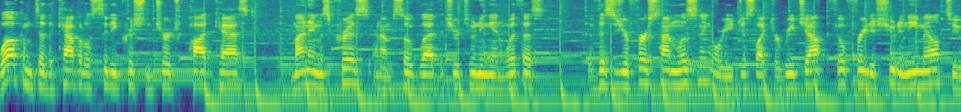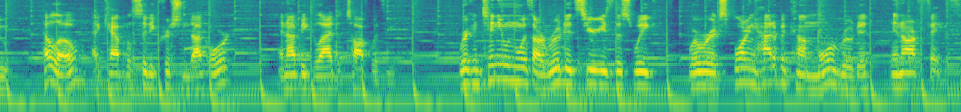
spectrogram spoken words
Welcome to the Capital City Christian Church podcast. My name is Chris, and I'm so glad that you're tuning in with us. If this is your first time listening or you'd just like to reach out, feel free to shoot an email to hello at capitalcitychristian.org, and I'd be glad to talk with you. We're continuing with our Rooted series this week, where we're exploring how to become more rooted in our faith.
